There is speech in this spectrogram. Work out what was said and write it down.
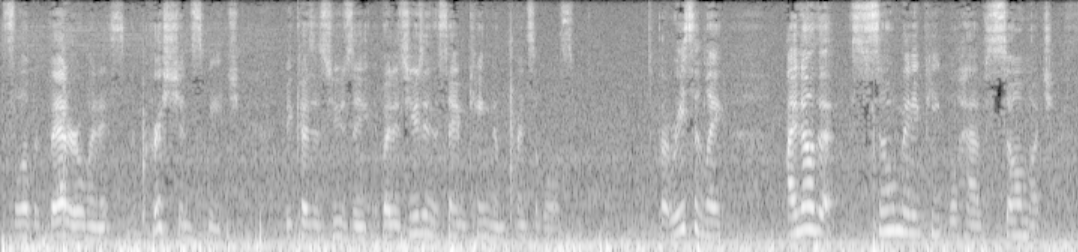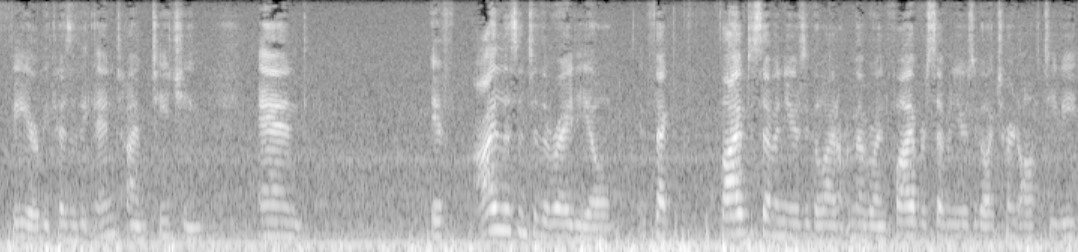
it's a little bit better when it's a Christian speech because it's using, but it's using the same kingdom principles. But recently, I know that so many people have so much fear because of the end time teaching. And if I listen to the radio, in fact, five to seven years ago, I don't remember when, five or seven years ago, I turned off TV,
